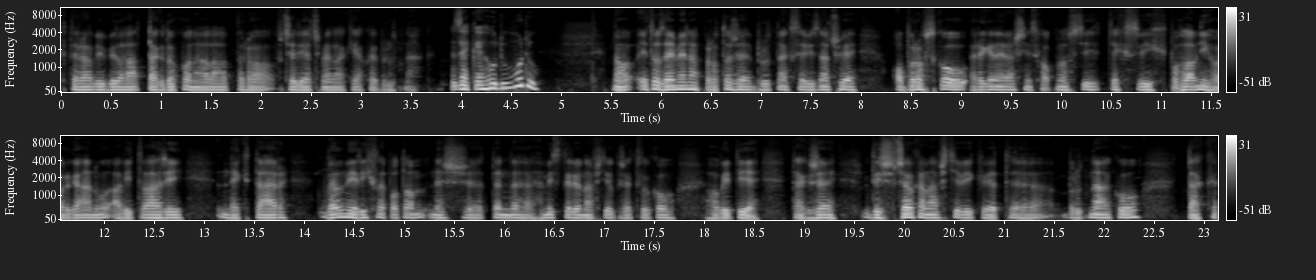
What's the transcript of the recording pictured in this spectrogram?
která by byla tak dokonalá pro včely a čmeláky, jako je brutnák. Z jakého důvodu? No, je to zejména proto, že brutnak se vyznačuje obrovskou regenerační schopností těch svých pohlavních orgánů a vytváří nektar velmi rychle potom, než ten hmyz, který ho navštívil před chvilkou, ho vypije. Takže když včelka navštíví květ eh, brutnáku, tak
